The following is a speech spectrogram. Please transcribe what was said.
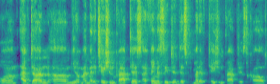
um, I've done, um, you know, my meditation practice. I famously did this meditation practice called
